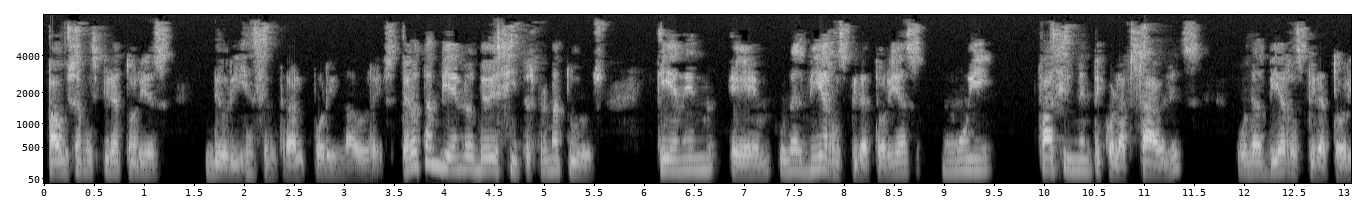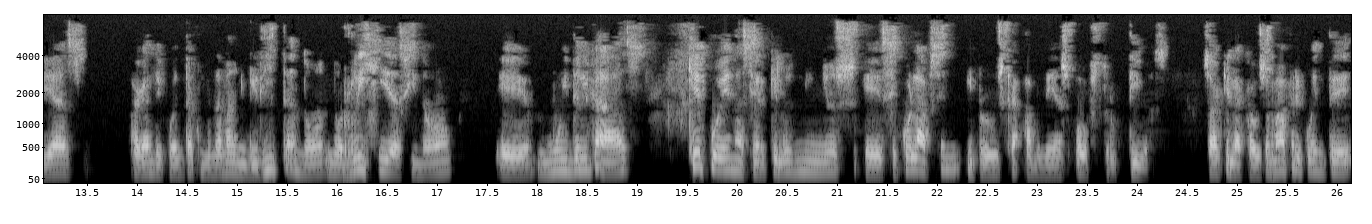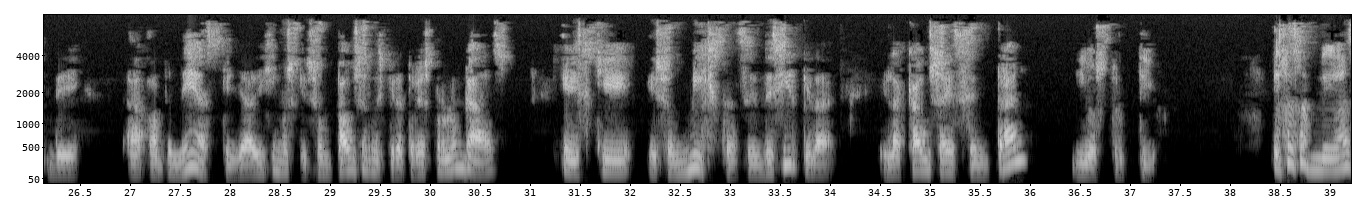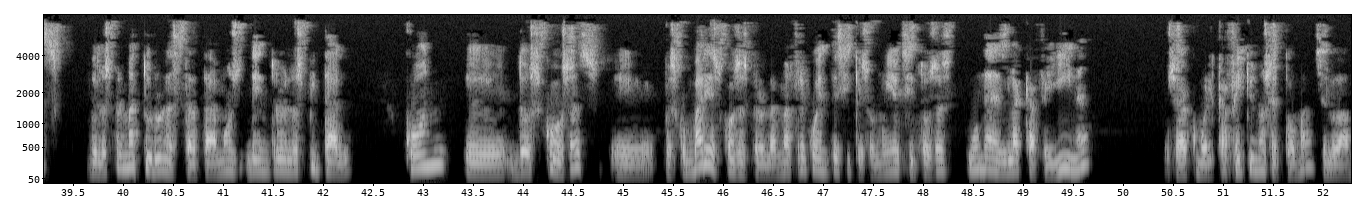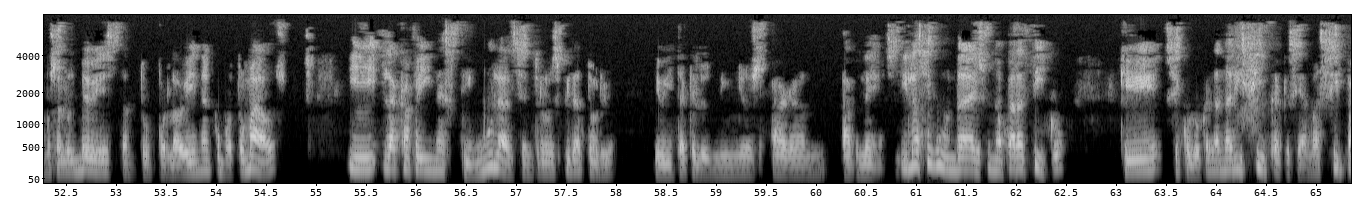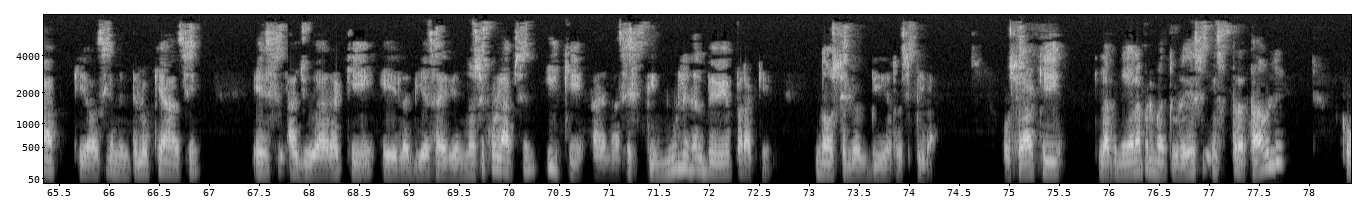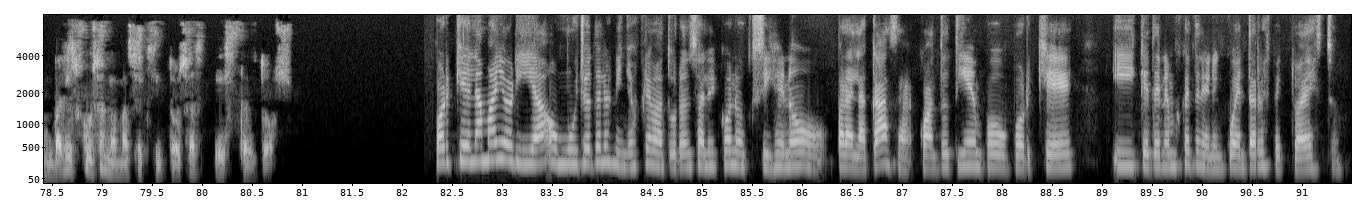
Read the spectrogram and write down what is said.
pausas respiratorias de origen central por inmadurez. Pero también los bebecitos prematuros tienen eh, unas vías respiratorias muy fácilmente colapsables, unas vías respiratorias, hagan de cuenta como una manguerita, no, no rígidas, sino eh, muy delgadas, que pueden hacer que los niños eh, se colapsen y produzca apneas obstructivas. O sea que la causa más frecuente de apneas, que ya dijimos que son pausas respiratorias prolongadas, es que son mixtas, es decir, que la, la causa es central y obstructiva. Esas apneas de los prematuros las tratamos dentro del hospital con eh, dos cosas, eh, pues con varias cosas, pero las más frecuentes y que son muy exitosas. Una es la cafeína, o sea, como el café que uno se toma, se lo damos a los bebés, tanto por la vena como tomados, y la cafeína estimula el centro respiratorio evita que los niños hagan apneas. Y la segunda es un aparatico que se coloca en la naricita que se llama CPAP, que básicamente lo que hace es ayudar a que eh, las vías aéreas no se colapsen y que además estimulen al bebé para que no se le olvide respirar. O sea que la apnea de la prematurez es tratable con varias cosas, las más exitosas estas dos. ¿Por qué la mayoría o muchos de los niños prematuros salen con oxígeno para la casa? ¿Cuánto tiempo? ¿Por qué? ¿Y qué tenemos que tener en cuenta respecto a esto?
